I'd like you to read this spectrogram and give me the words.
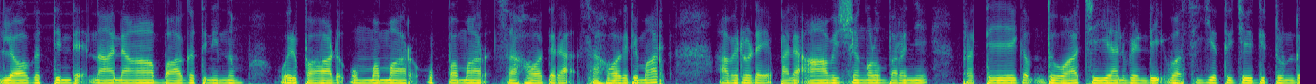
ലോകത്തിന്റെ നാനാഭാഗത്തു നിന്നും ഒരുപാട് ഉമ്മമാർ ഉപ്പമാർ സഹോദര സഹോദരിമാർ അവരുടെ പല ആവശ്യങ്ങളും പറഞ്ഞ് പ്രത്യേകം ദുവാ ചെയ്യാൻ വേണ്ടി വസീയത്ത് ചെയ്തിട്ടുണ്ട്.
